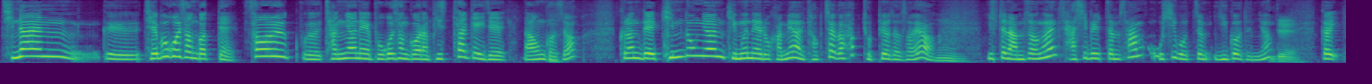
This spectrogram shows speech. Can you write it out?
지난 그 재보궐선거 때 서울 그 작년에 보궐선거랑 비슷하게 이제 나온 거죠. 그런데 김동연, 김은혜로 가면 격차가 확 좁혀져서요. 음. 20대 남성은 41.3, 55.2거든요. 네. 그러니까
